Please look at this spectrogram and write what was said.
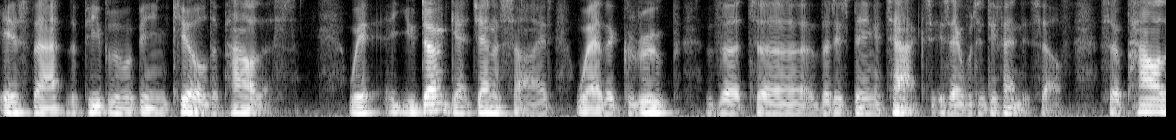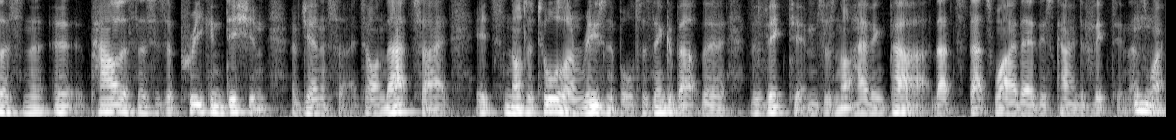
is that the people who are being killed are powerless You don't get genocide where the group that uh, that is being attacked is able to defend itself. So powerlessness, uh, powerlessness is a precondition of genocide. So on that side, it's not at all unreasonable to think about the, the victims as not having power. That's that's why they're this kind of victim. That's mm-hmm. why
